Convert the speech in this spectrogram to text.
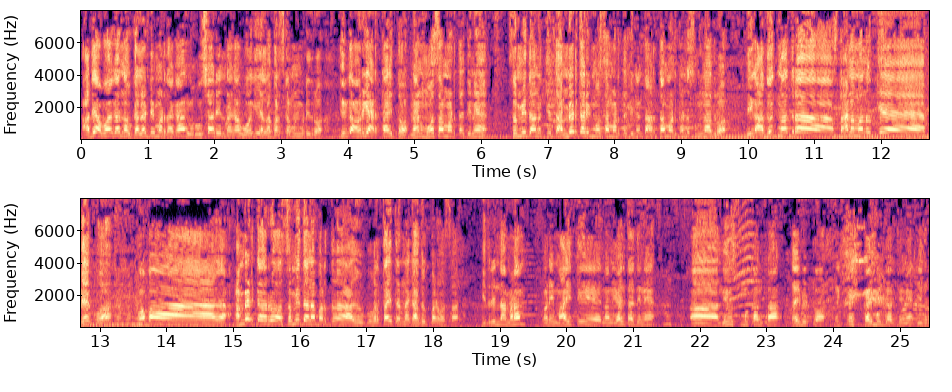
ಅದೇ ಅವಾಗ ನಾವು ಗಲಾಟೆ ಮಾಡಿದಾಗ ಇವ್ರು ಹುಷಾರಿಲ್ದಾಗ ಹೋಗಿ ಎಲ್ಲ ಬರ್ಸ್ಕೊಂಡ್ಬಂದ್ಬಿಟ್ಟಿದ್ರು ತಿರ್ಗಾ ಅವ್ರಿಗೆ ಅರ್ಥ ಆಯ್ತು ನಾನು ಮೋಸ ಮಾಡ್ತಾ ಇದ್ದೀನಿ ಸಂವಿಧಾನಕ್ಕಿಂತ ಅಂಬೇಡ್ಕರ್ಗೆ ಮೋಸ ಮಾಡ್ತಾ ಇದ್ದೀನಿ ಅಂತ ಅರ್ಥ ಮಾಡ್ಕೊಂಡು ಸುಮ್ಮನಾದ್ರು ಈಗ ಅದಕ್ಕೆ ಮಾತ್ರ ಸ್ಥಾನಮಾನಕ್ಕೆ ಬೇಕು. ಒಬ್ಬ ಅಂಬೇಡ್ಕರ್ ಸಂವಿಧಾನ ಬರ್ದು, ಅದು ಬರ್ತೈತೆ ಅಂದಾಗ ಅದಕ್ಕೆ ಬಡವ ಸರ್? ಇದರಿಂದ ಮೇಡಮ್ ನೋಡಿ ಮಾಹಿತಿ ನಾನು ಹೇಳ್ತಾ ಇದ್ದೀನಿ. ನ್ಯೂಸ್ ಮುಖಾಂತರ ದಯವಿಟ್ಟು ರಿಕ್ವೆಸ್ಟ್ ಕೈ ಮುಗ್ದಿರ್ತೀನಿ ಇದ್ರ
